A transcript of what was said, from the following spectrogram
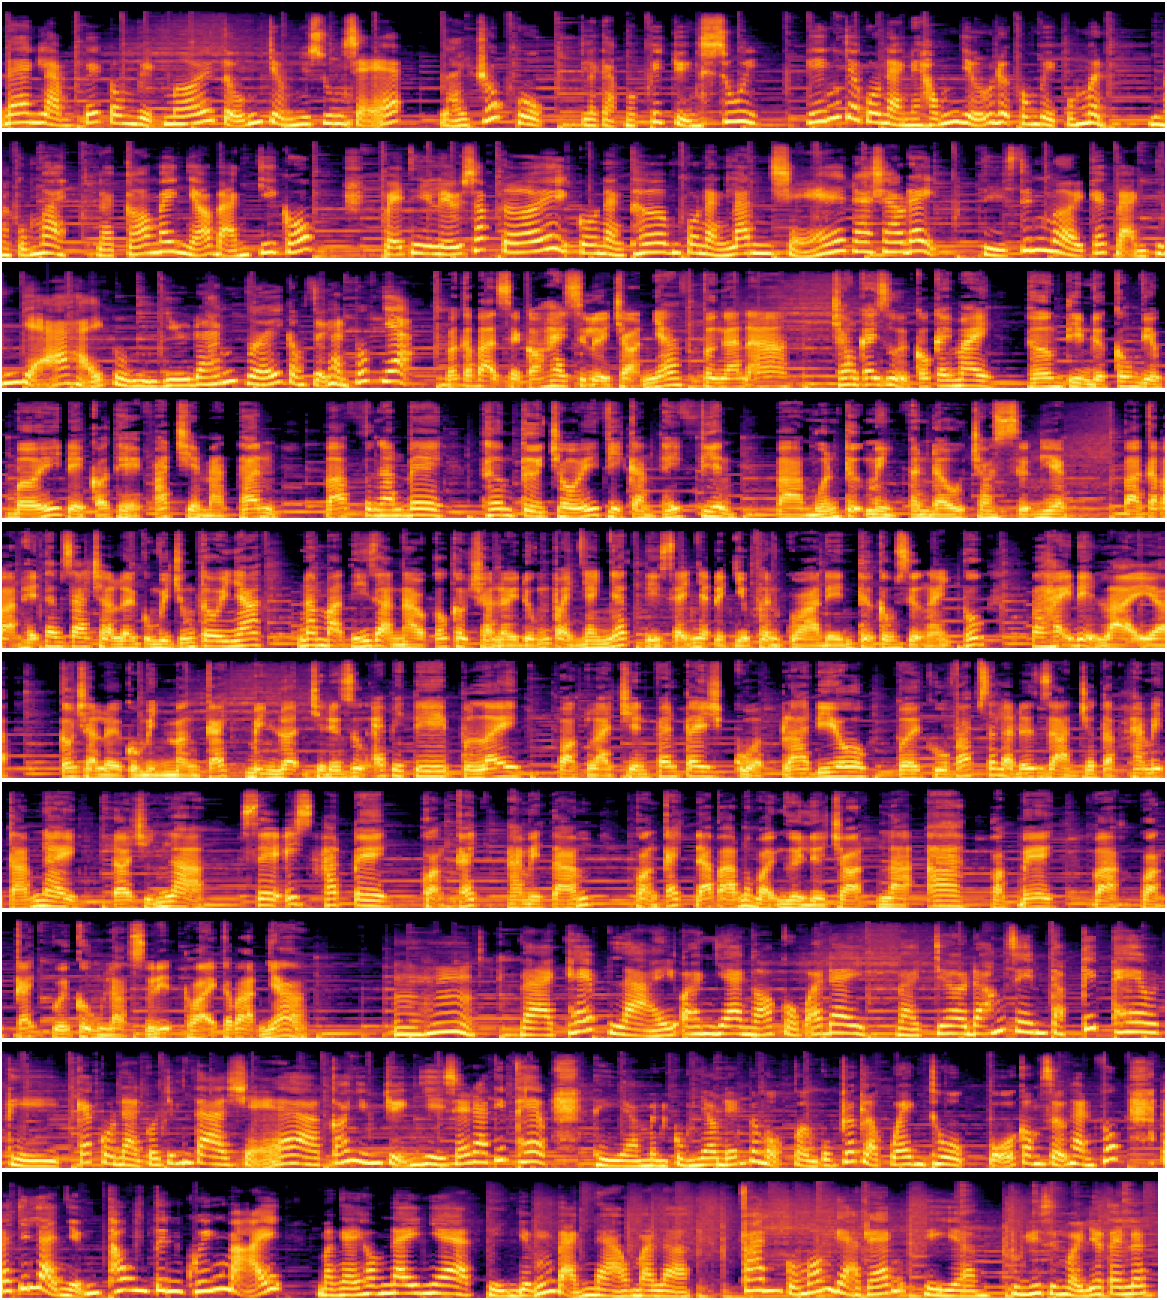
đang làm cái công việc mới, tưởng chừng như suôn sẻ lại rốt cuộc là gặp một cái chuyện xui khiến cho cô nàng này không giữ được công việc của mình nhưng mà cũng may là có mấy nhỏ bạn chí cốt vậy thì liệu sắp tới cô nàng thơm cô nàng lanh sẽ ra sao đây thì xin mời các bạn thính giả hãy cùng dự đoán với công sự hạnh phúc nha Và các bạn sẽ có hai sự lựa chọn nhé. Phương án A, trong cái rủi có cái may, Thơm tìm được công việc mới để có thể phát triển bản thân. Và phương án B, Thơm từ chối vì cảm thấy phiền và muốn tự mình phấn đấu cho sự nghiệp. Và các bạn hãy tham gia trả lời cùng với chúng tôi nhé. Năm bạn thính giả nào có câu trả lời đúng và nhanh nhất thì sẽ nhận được những phần quà đến từ công sự hạnh phúc. Và hãy để lại à, câu trả lời của mình bằng cách bình luận trên ứng dụng FPT Play hoặc là trên fanpage của Pladio với cú pháp rất là đơn giản cho tập 28 này, đó chính là CXHP khoảng cách 28. Khoảng cách đã bán mà mọi người lựa chọn là A hoặc B và khoảng cách cuối cùng là số điện thoại các bạn nhé. Uh-huh. Và khép lại oan gia ngõ cụt ở đây. Và chờ đón xem tập tiếp theo thì các cô nàng của chúng ta sẽ à, có những chuyện gì xảy ra tiếp theo. Thì à, mình cùng nhau đến với một phần cũng rất là quen thuộc của công xưởng hạnh phúc. Đó chính là những thông tin khuyến mãi. Mà ngày hôm nay nha, thì những bạn nào mà là fan của món gà rán thì à, Phương Duy xin mời giơ tay lên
